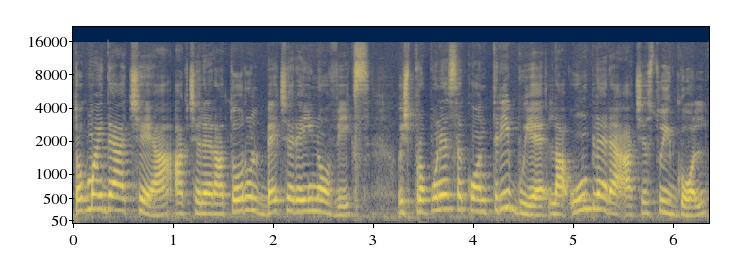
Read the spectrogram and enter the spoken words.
Tocmai de aceea, acceleratorul BCR Innovix își propune să contribuie la umplerea acestui gol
